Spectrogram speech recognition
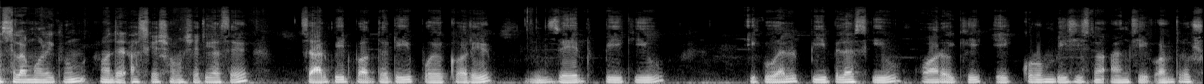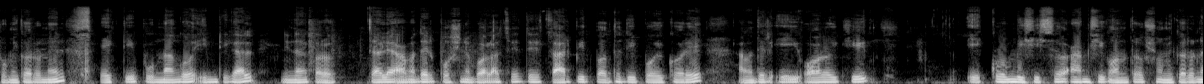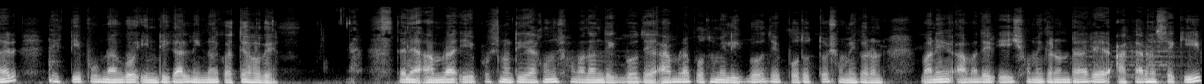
আসসালামু আলাইকুম। আমাদের আজকের সমস্যাটি আছে চার পিট পদ্ধতি প্রয়োগ করে Z P Q equal P plus Q অরৈখিক এক ক্রম বিশিষ্ট আংশিক অন্তরক সমীকরণের একটি পূর্ণাঙ্গ ইন্টিগ্রাল নির্ণয় করো। তাহলে আমাদের প্রশ্নে বলা আছে যে চার পিট পদ্ধতি প্রয়োগ করে আমাদের এই অরৈখিক এক ক্রম বিশিষ্ট আংশিক অন্তরক সমীকরণের একটি পূর্ণাঙ্গ ইন্টিগ্রাল নির্ণয় করতে হবে। তাহলে আমরা এই প্রশ্নটির এখন সমাধান দেখব যে আমরা প্রথমে লিখব যে প্রদত্ত সমীকরণ। মানে আমাদের এই সমীকরণটার আকার হচ্ছে কি?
